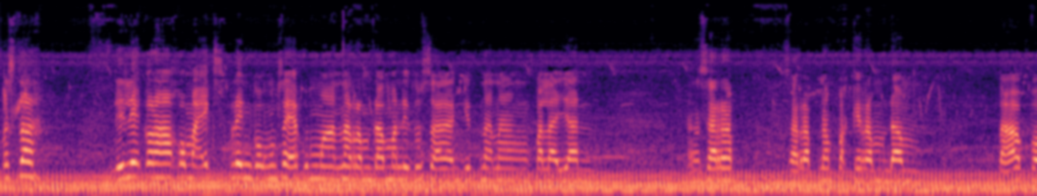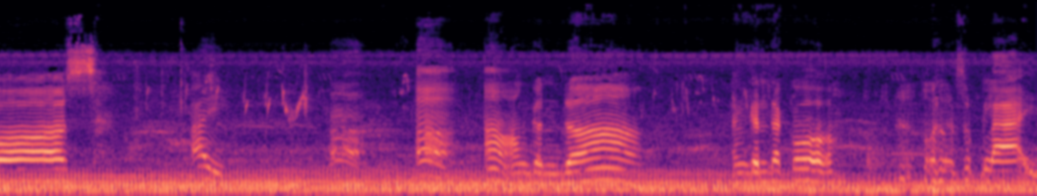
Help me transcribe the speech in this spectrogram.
basta, dili ko na ako ma-explain kung saan ako ma- naramdaman dito sa gitna ng palayan. Ang sarap, sarap ng pakiramdam. Tapos, ay, ah, ah, ah, ang ganda. Ang ganda ko. Walang suklay.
